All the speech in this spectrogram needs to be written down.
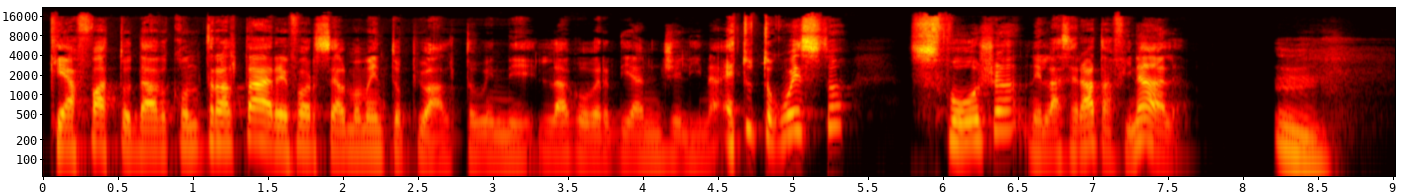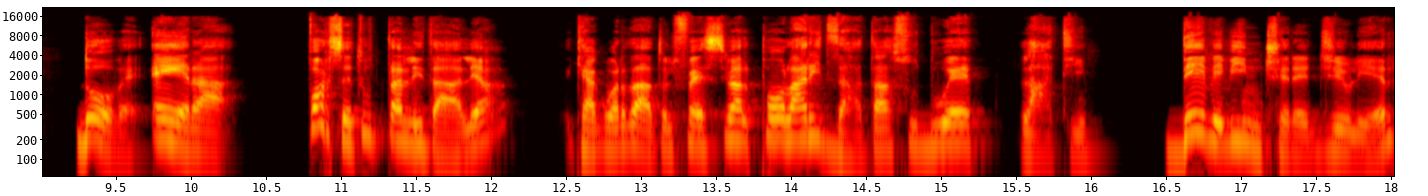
che ha fatto da contraltare forse al momento più alto, quindi la cover di Angelina. E tutto questo sfocia nella serata finale, Mm. dove era forse tutta l'Italia che ha guardato il festival polarizzata su due lati. Deve vincere Giulier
